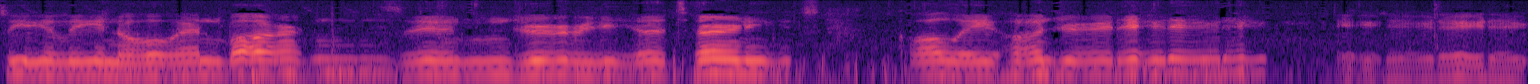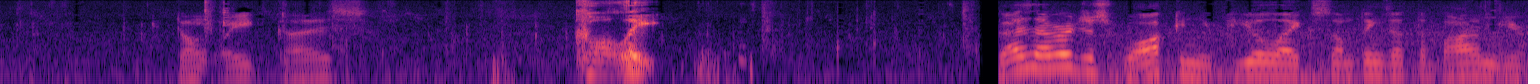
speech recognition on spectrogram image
Cellino and Barnes, injury attorneys, call 800 888 8888. Don't wait, guys. Call 8. You guys ever just walk and you feel like something's at the bottom of your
